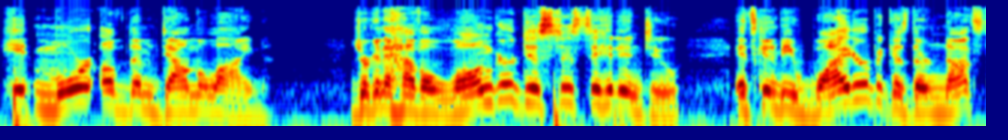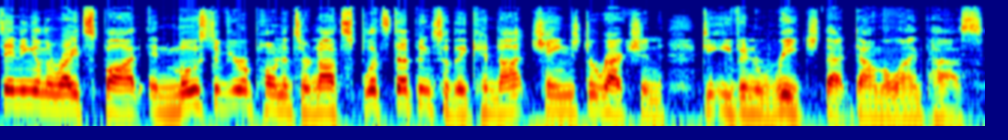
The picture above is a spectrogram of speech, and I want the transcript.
hit more of them down the line. You're going to have a longer distance to hit into it's going to be wider because they're not standing in the right spot, and most of your opponents are not split stepping, so they cannot change direction to even reach that down the line pass.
